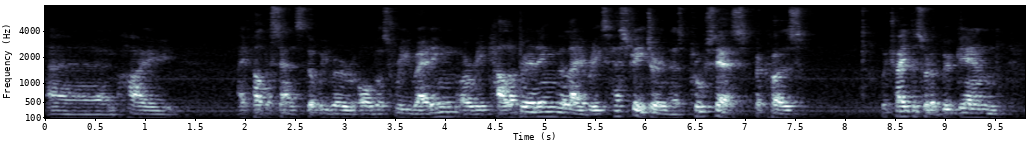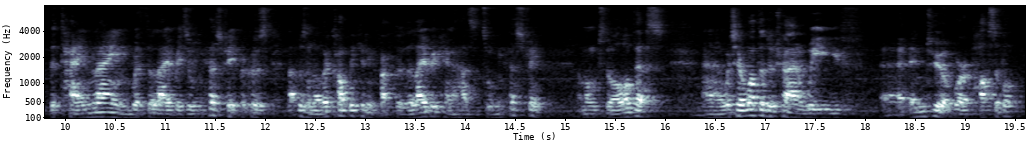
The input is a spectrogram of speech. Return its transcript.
um, how I felt a sense that we were almost rewriting or recalibrating the library's history during this process because we tried to sort of bookend the timeline with the library's own history because that was another complicating factor. The library kind of has its own history amongst all of this, uh, which I wanted to try and weave uh, into it where possible.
